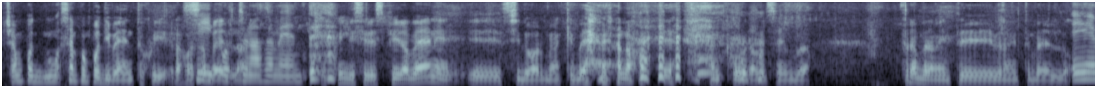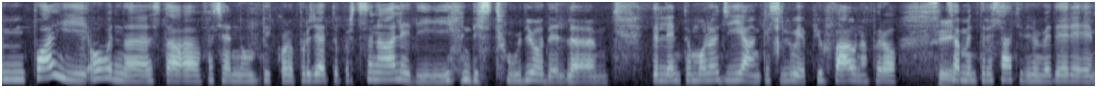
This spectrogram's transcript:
c'è un sempre un po' di vento qui, la cosa Sì, bella. fortunatamente. E quindi si respira bene e si dorme anche bene la notte, ancora mi sembra. Però è veramente, veramente bello. E mm, poi Owen sta facendo un piccolo progetto personale di, di studio del- dell'entomologia, anche se lui è più fauna, però Sì, siamo interessati nel vedere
